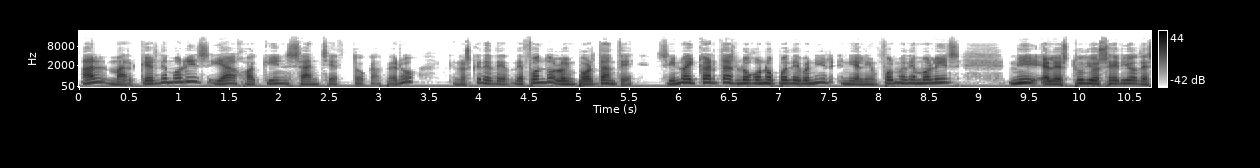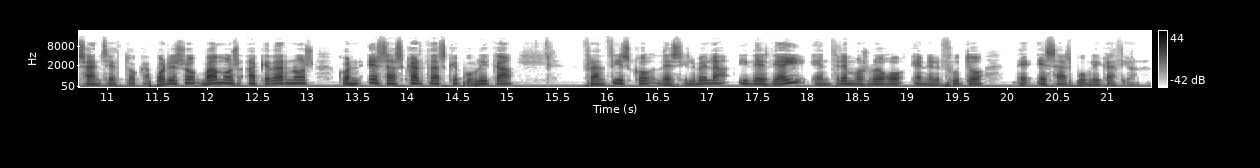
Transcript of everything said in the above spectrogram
al Marqués de Molins y a Joaquín Sánchez Toca. Pero que nos quede de, fondo lo importante. Si no hay cartas, luego no puede venir ni el informe de Molins ni el estudio serio de Sánchez Toca. Por eso vamos a quedarnos con esas cartas que publica Francisco de Silvela y desde ahí entremos luego en el fruto de esas publicaciones.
